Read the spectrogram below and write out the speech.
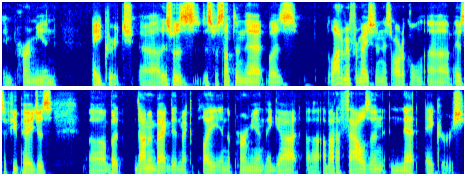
in Permian acreage. Uh, this was this was something that was a lot of information in this article. Um, it was a few pages, uh, but Diamondback did make a play in the Permian. They got uh, about a thousand net acres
